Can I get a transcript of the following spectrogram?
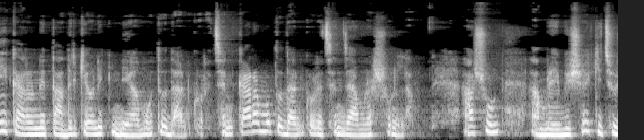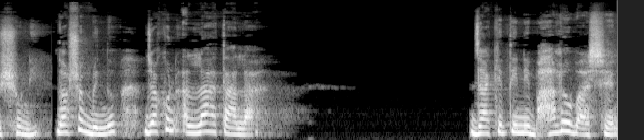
এই কারণে তাদেরকে অনেক নিয়ামতও দান করেছেন কারামতো দান করেছেন যা আমরা শুনলাম। আসুন, আমরা এই বিষয়ে কিছু শুনি। দর্শকবৃন্দ, যখন আল্লাহ তালা যাকে তিনি ভালোবাসেন,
